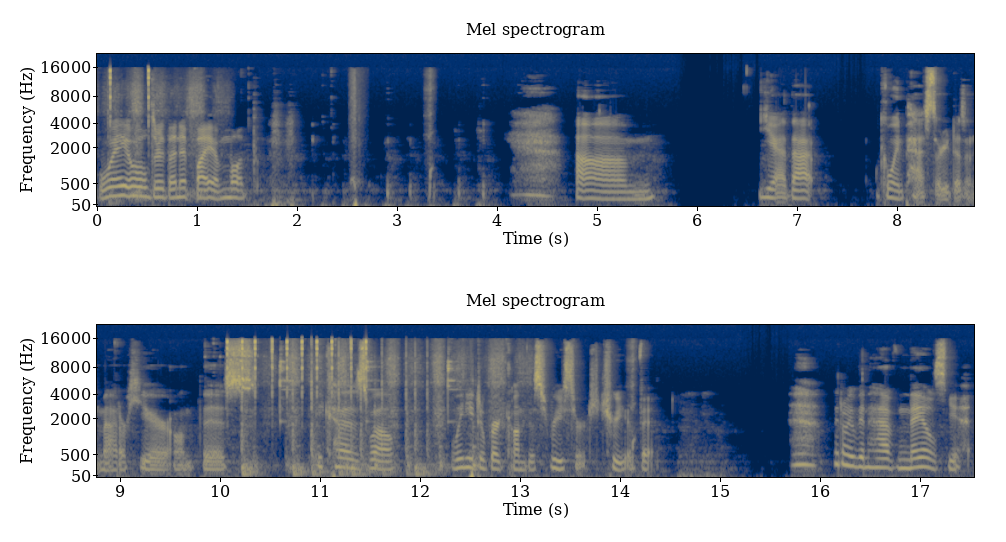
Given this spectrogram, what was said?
way older than it by a month. um, yeah, that going past 30 doesn't matter here on this because, well, we need to work on this research tree a bit. We don't even have nails yet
